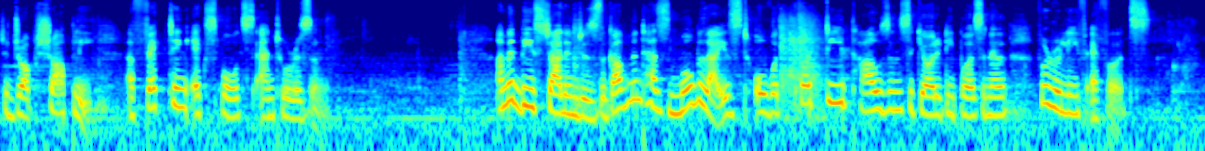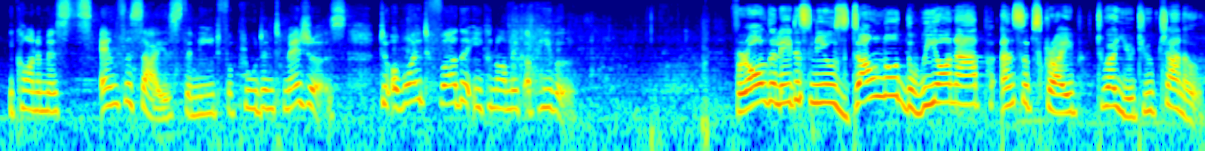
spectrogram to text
to drop sharply, affecting exports and tourism. Amid these challenges, the government has mobilized over 30,000 security personnel for relief efforts. Economists emphasize the need for prudent measures to avoid further economic upheaval. For all the latest news, download the WION app and subscribe to our YouTube channel.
